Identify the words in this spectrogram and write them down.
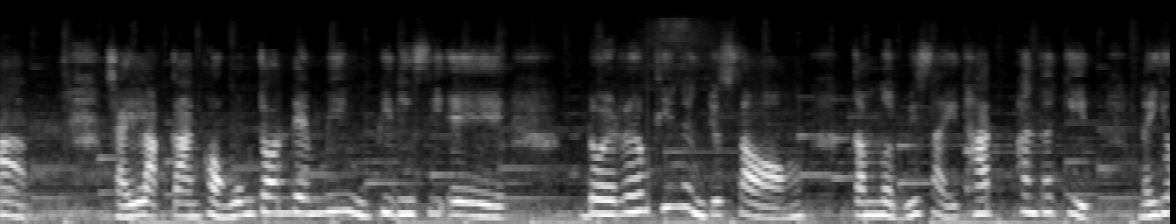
าพ ใช้หลักการของวงจรเดมมิง PDCA โดยเริ่มที่ 1.2 กำหนดวิสัยทัศน์ พันธกิจ นโย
